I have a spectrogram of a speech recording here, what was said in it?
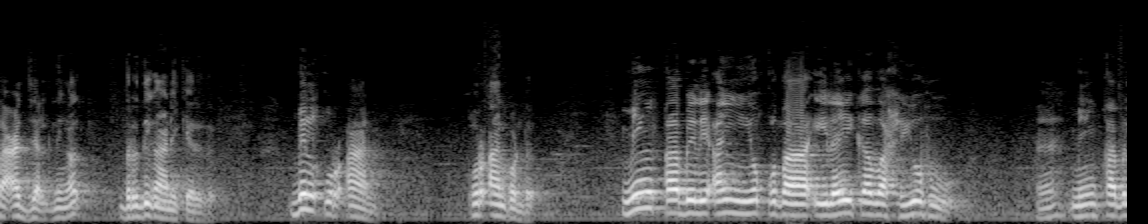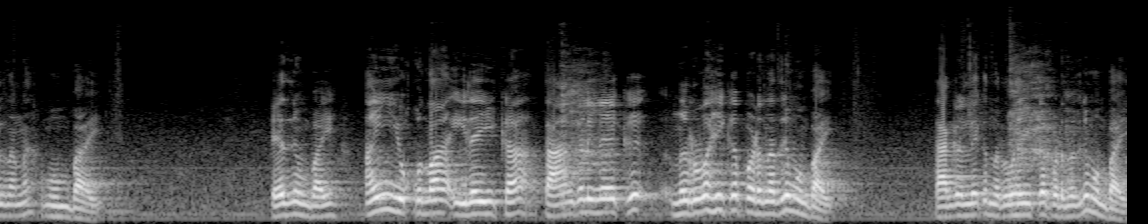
തഴജൽ നിങ്ങൾ ധൃതി കാണിക്കരുത്. ബിൽ ഖുർആൻ. ഖുർആൻ കൊണ്ട്. മിൻ യുഖ്ദ ഇലൈക വഹ്യുഹു? മിൻ ഖബിൽ എന്ന് പറഞ്ഞാൽ മുമ്പായി. ഏതിനു മുമ്പായി? ഐ യുക്ത ഇലയിക്ക താങ്കളിലേക്ക് നിർവഹിക്കപ്പെടുന്നതിന് മുമ്പായി. താങ്കളിലേക്ക് നിർവഹിക്കപ്പെടുന്നതിന് മുമ്പായി.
